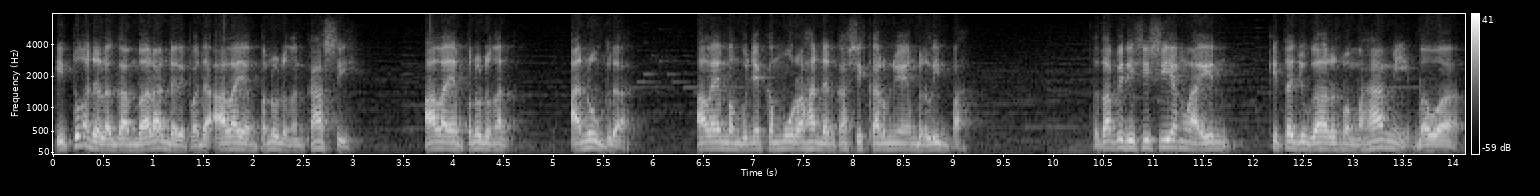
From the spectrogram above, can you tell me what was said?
Itu adalah gambaran daripada Allah yang penuh dengan kasih, Allah yang penuh dengan anugerah, Allah yang mempunyai kemurahan dan kasih karunia yang berlimpah. Tetapi di sisi yang lain, kita juga harus memahami bahwa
